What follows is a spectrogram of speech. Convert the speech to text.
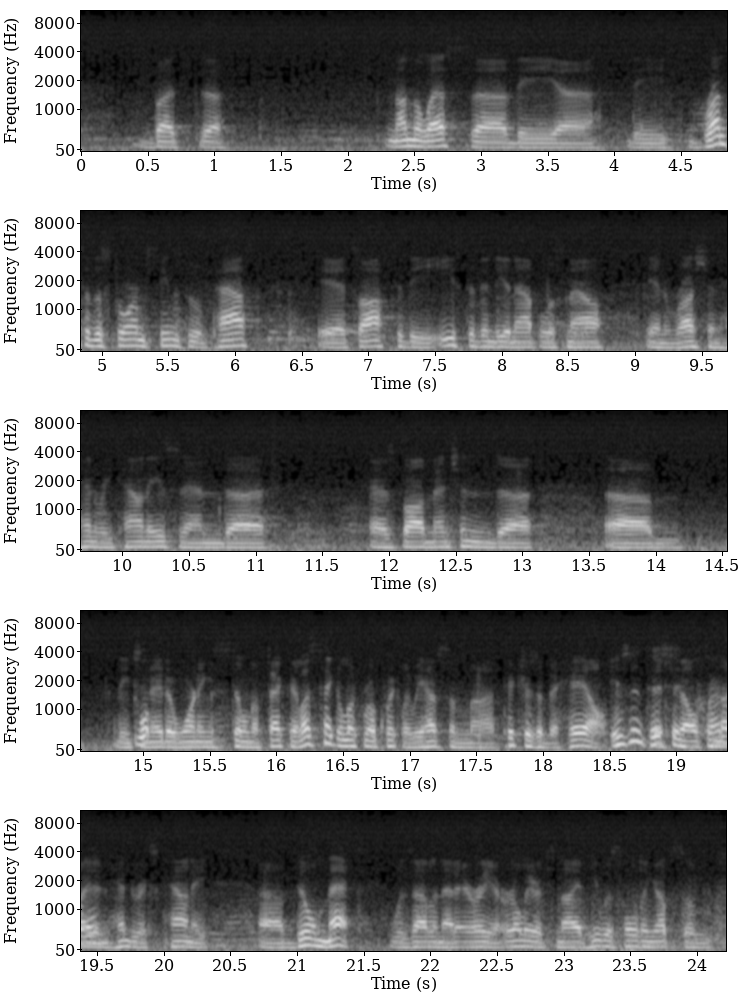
but uh, nonetheless, uh, the uh, the brunt of the storm seems to have passed. It's off to the east of Indianapolis now in Rush and Henry counties, and uh, as Bob mentioned, uh, um, the tornado warning is still in effect there. Let's take a look real quickly. We have some uh, pictures of the hail. Isn't this that fell tonight in Hendricks County. Uh, Bill Meck was out in that area earlier tonight. He was holding up some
